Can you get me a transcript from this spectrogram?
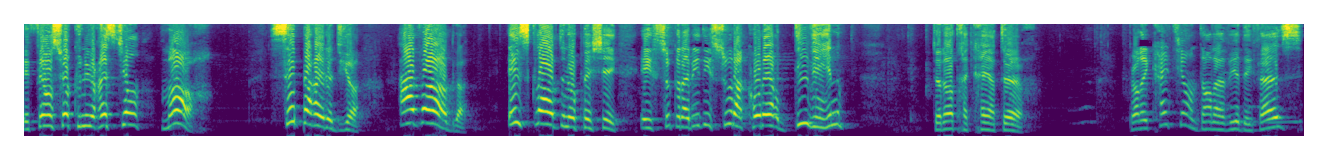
Et fait en sorte que nous restions morts, séparés de Dieu, aveugles, esclaves de nos péchés, et ce que l'avait dit sous la colère divine de notre Créateur. Pour les chrétiens dans la ville d'Éphèse,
